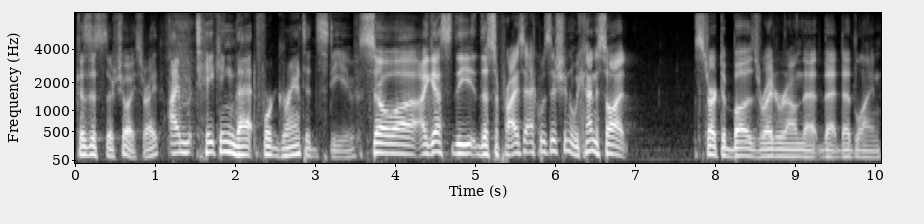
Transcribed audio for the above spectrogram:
because it's their choice, right? I'm taking that for granted, Steve. So uh, I guess the the surprise acquisition, we kind of saw it start to buzz right around that that deadline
